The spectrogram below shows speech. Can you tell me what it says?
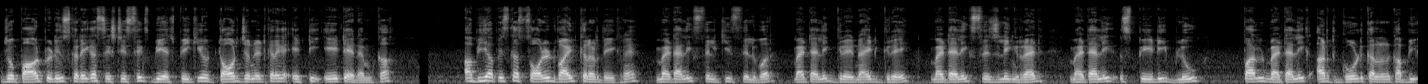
जो पावर प्रोड्यूस करेगा 66 bhp की और टॉर्च जनरेट करेगा 88 एनएम का। अभी आप इसका सॉलिड व्हाइट कलर देख रहे हैं metallic silky silver metallic granite grey metallic sizzling red metallic speedy blue pearl metallic earth gold colour का भी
